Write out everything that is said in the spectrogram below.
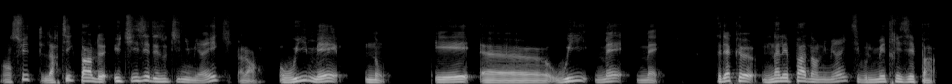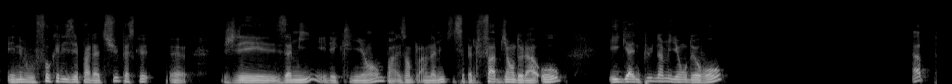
ensuite, l'article parle d'utiliser des outils numériques. Alors, oui, mais non. Et euh, oui, mais, mais. C'est-à-dire que n'allez pas dans le numérique si vous ne le maîtrisez pas et ne vous focalisez pas là-dessus parce que euh, j'ai des amis et des clients, par exemple un ami qui s'appelle Fabien Delahaut, il gagne plus d'un million d'euros. Hop.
